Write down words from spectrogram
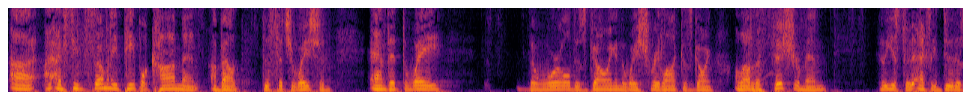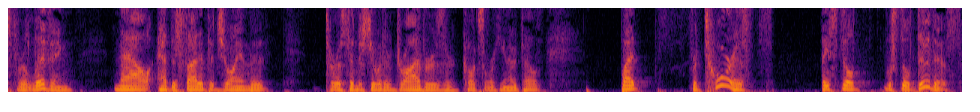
Uh, I, I've seen so many people comment about this situation and that the way the world is going and the way Sri Lanka is going, a lot of the fishermen who used to actually do this for a living now have decided to join the tourist industry, whether drivers or cooks or working in hotels. But for tourists, they still will still do this.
